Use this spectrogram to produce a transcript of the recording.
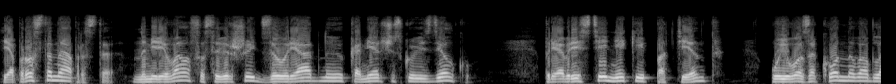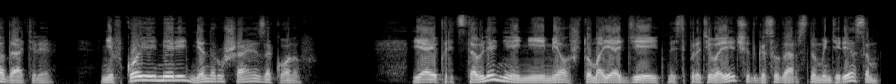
Я просто-напросто намеревался совершить заурядную коммерческую сделку, приобрести некий патент у его законного обладателя, ни в коей мере не нарушая законов. Я и представления не имел, что моя деятельность противоречит государственным интересам,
